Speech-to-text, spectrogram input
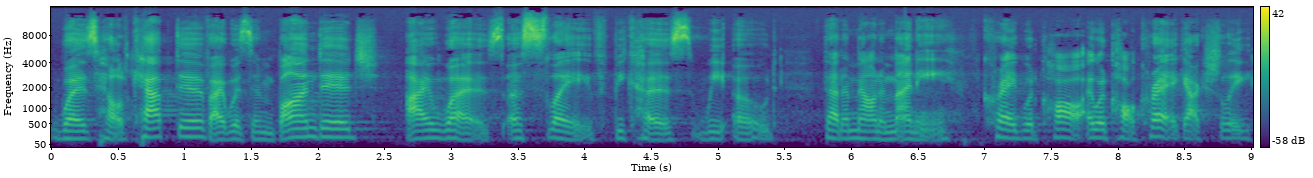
was held captive, I was in bondage, I was a slave because we owed that amount of money. Craig would call, I would call Craig actually,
